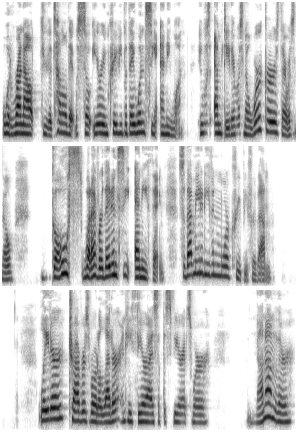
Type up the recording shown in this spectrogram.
would run out through the tunnel that was so eerie and creepy, but they wouldn't see anyone. It was empty. There was no workers. There was no ghosts, whatever. They didn't see anything. So that made it even more creepy for them. Later, Travers wrote a letter and he theorized that the spirits were none other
